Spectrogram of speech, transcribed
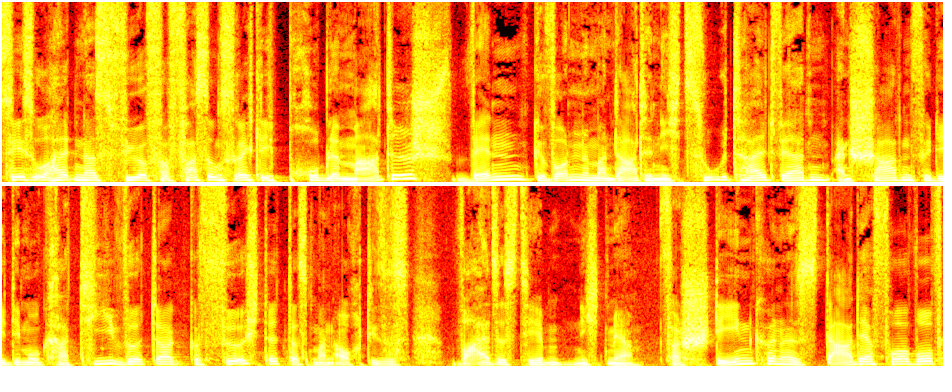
CSU halten das für verfassungsrechtlich problematisch, wenn gewonnene Mandate nicht zugeteilt werden. Ein Schaden für die Demokratie wird da gefürchtet, dass man auch dieses Wahlsystem nicht mehr verstehen könne. Ist da der Vorwurf.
